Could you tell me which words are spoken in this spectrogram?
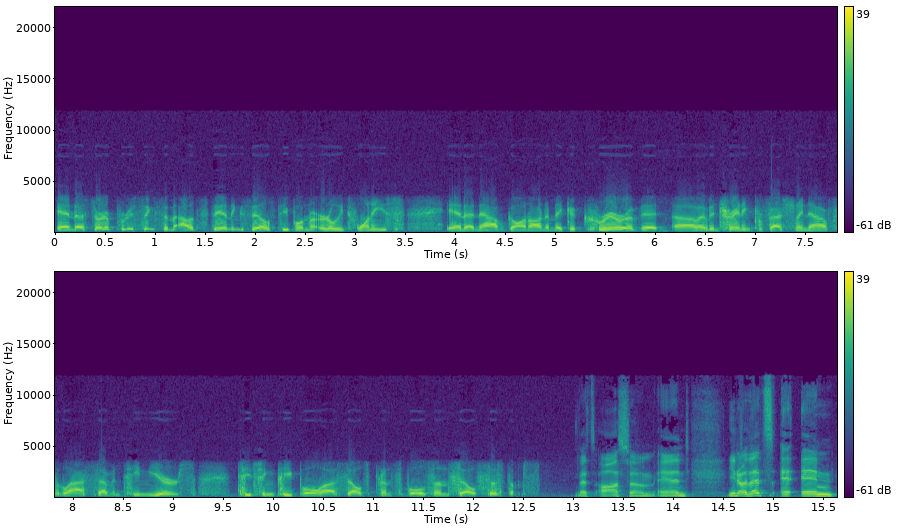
and I started producing some outstanding salespeople in my early 20s. And I now I've gone on to make a career of it. Uh, I've been training professionally now for the last 17 years, teaching people uh, sales principles and sales systems. That's awesome. And, you know, that's, and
